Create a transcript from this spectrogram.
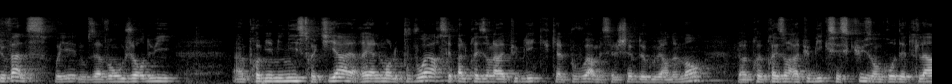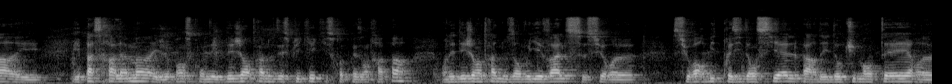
Valls. Vous voyez, nous avons aujourd'hui un Premier ministre qui a réellement le pouvoir, c'est pas le président de la République qui a le pouvoir, mais c'est le chef de gouvernement. Le président de la République s'excuse en gros d'être là et, passera la main, et je pense qu'on est déjà en train de nous expliquer qu'il ne se représentera pas. On est déjà en train de nous envoyer Valls sur, euh, sur orbite présidentielle par des documentaires euh,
